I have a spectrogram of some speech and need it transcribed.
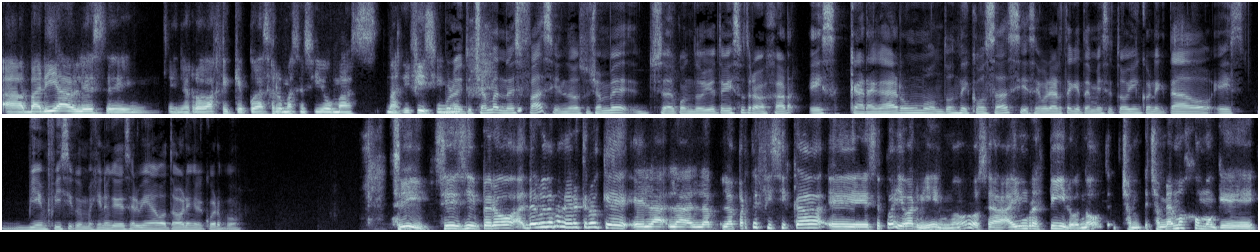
uh, variables en, en, el rodaje que puede hacerlo más sencillo o más, más difícil. Bueno, y tu chamba no es fácil, ¿no? Tu chamba, o sea, cuando yo te he visto trabajar, es cargar un montón de cosas y asegurarte que también esté todo bien conectado. Es bien físico, imagino que debe ser bien agotador en el cuerpo. Sí, sí, sí, pero de alguna manera creo que eh, la, la, la, parte física eh, se puede llevar bien, ¿no? O sea, hay un respiro, ¿no? Chambeamos como que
